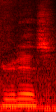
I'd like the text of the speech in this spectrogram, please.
Here it is.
